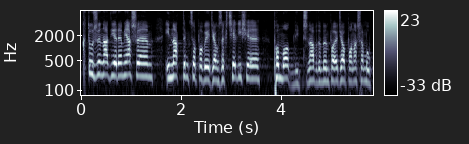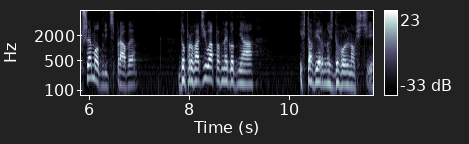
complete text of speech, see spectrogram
którzy nad Jeremiaszem i nad tym, co powiedział, zechcieli się pomodlić, czy nawet bym powiedział po naszemu przemodlić sprawę, doprowadziła pewnego dnia ich ta wierność do wolności.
